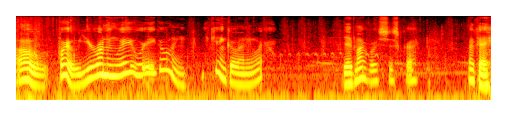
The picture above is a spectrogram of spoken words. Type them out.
Oh, bro, you're running away? Where are you going? You can't go anywhere. Did my voice just crack? Okay.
